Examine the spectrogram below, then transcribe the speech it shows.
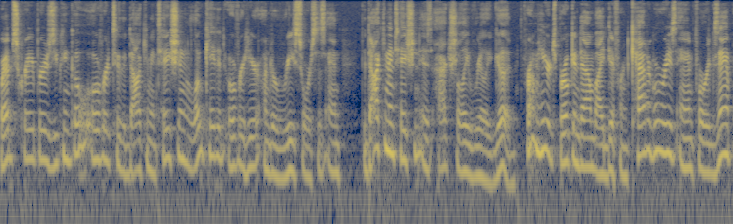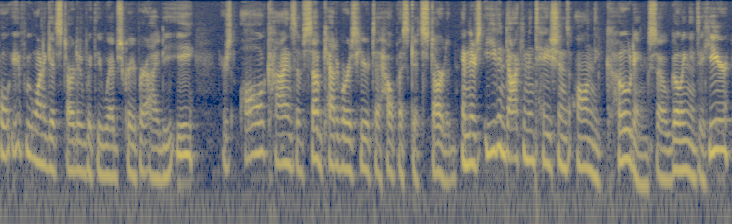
web scrapers, you can go over to the documentation located over here under resources and the documentation is actually really good. From here, it's broken down by different categories. And for example, if we want to get started with the web scraper IDE, There's all kinds of subcategories here to help us get started. And there's even documentations on the coding. So going into here,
